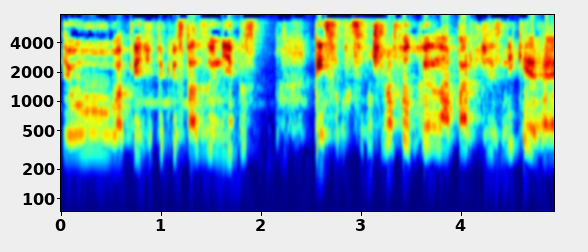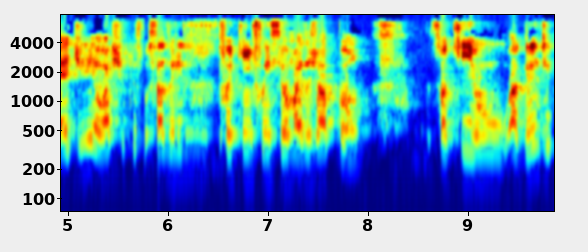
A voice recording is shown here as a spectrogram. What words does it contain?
eu acredito que os Estados Unidos, se a gente estiver focando na parte de sneakerhead, eu acho que os Estados Unidos foi quem influenciou mais o Japão. Só que o, a grande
